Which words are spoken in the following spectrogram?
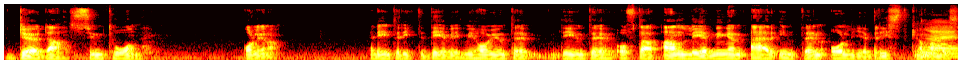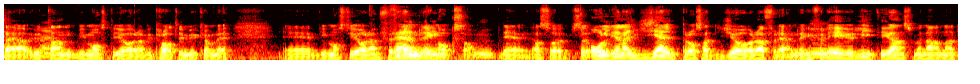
döda symptom. Oljorna. Men det är inte riktigt det vi, vi har ju inte, det är ju inte ofta anledningen är inte en oljebrist kan man Nej, väl säga. nej. Utan vi måste göra, vi pratar ju mycket om det. Eh, vi måste göra en förändring, Förändring. också. Mm. Det, alltså, så oljorna hjälper oss att göra förändring. Mm. För det är ju lite grann som en annan.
